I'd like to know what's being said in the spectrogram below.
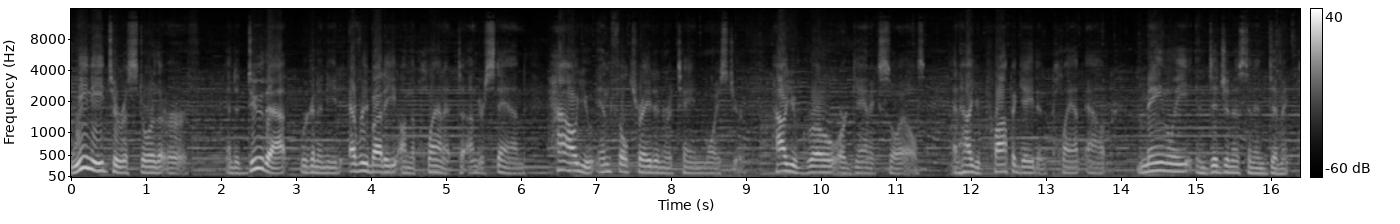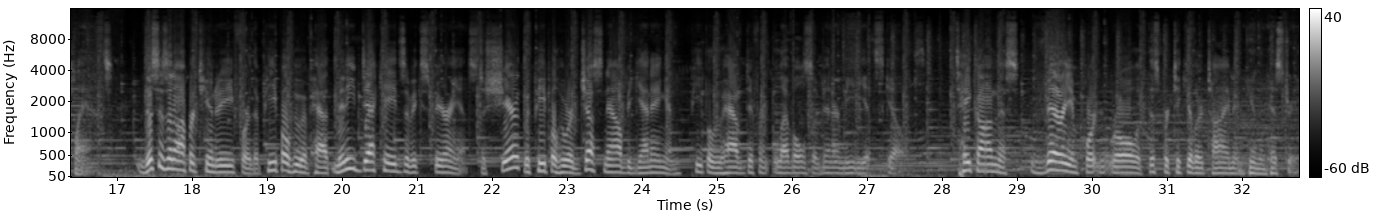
We need to restore the earth. And to do that, we're going to need everybody on the planet to understand how you infiltrate and retain moisture, how you grow organic soils, and how you propagate and plant out mainly indigenous and endemic plants. This is an opportunity for the people who have had many decades of experience to share with people who are just now beginning and people who have different levels of intermediate skills. Take on this very important role at this particular time in human history.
